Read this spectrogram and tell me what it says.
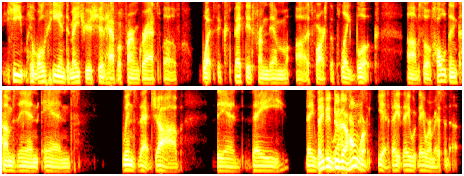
He both he and Dematrius should have a firm grasp of what's expected from them uh, as far as the playbook. Um, so if Holden comes in and wins that job, then they they They didn't do their homework. messing- Yeah, they they they were messing up.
